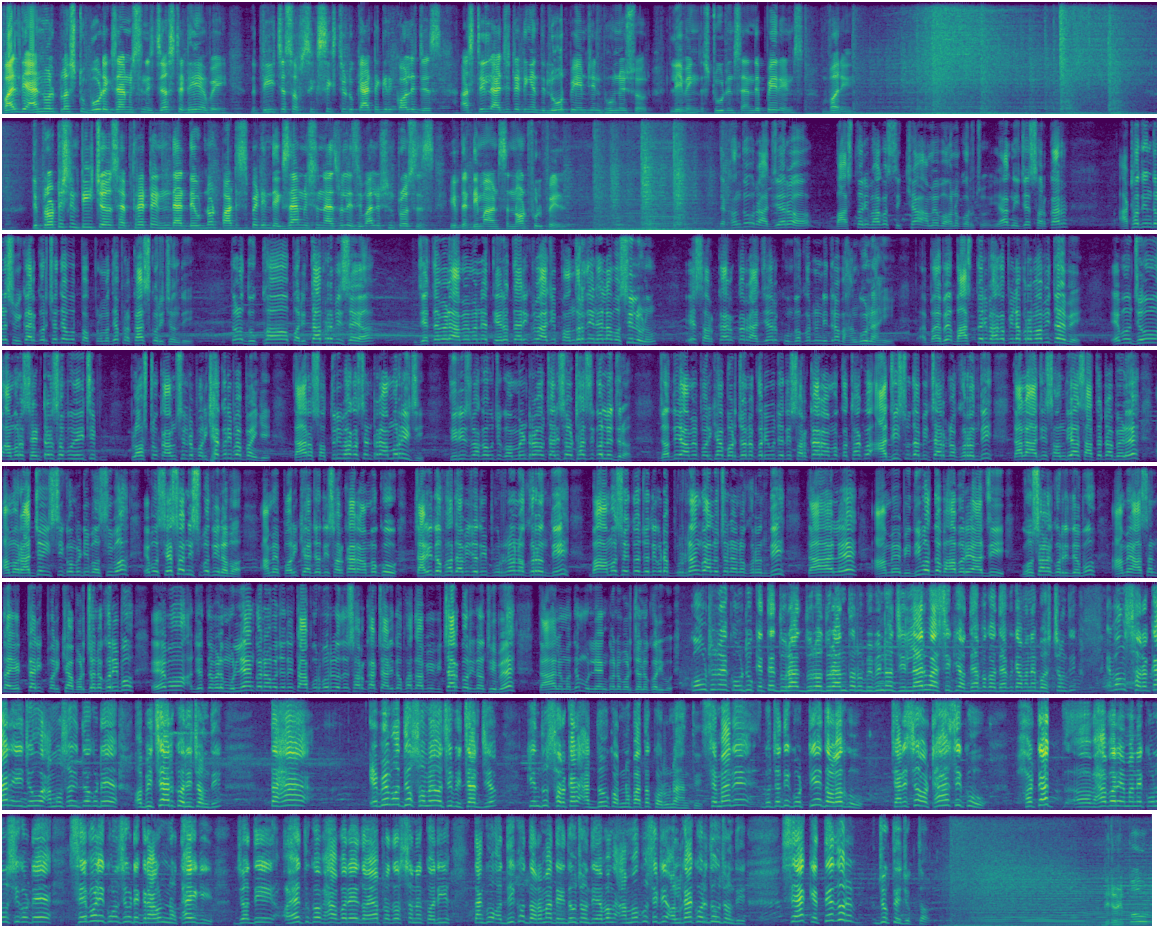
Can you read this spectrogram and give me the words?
While the annual plus 2 board examination is just a day away, the teachers of 662 category colleges are still agitating at the lower PMG in Bhubaneswar, leaving the students and their parents worrying. The protesting teachers have threatened that they would not participate in the examination as well as evaluation process if their demands are not fulfilled. ଦେଖନ୍ତୁ ରାଜ୍ୟର ବାସ୍ତରୀ ଭାଗ ଶିକ୍ଷା ଆମେ ବହନ କରୁଛୁ। ଏହା ନିଜେ ସରକାର ଆଠ ଦିନ ତଳେ ସ୍ୱୀକାର କରିଛନ୍ତି ଏବଂ ମଧ୍ୟ ପ୍ରକାଶ କରିଛନ୍ତି। ତେଣୁ ଦୁଃଖ ଓ ପରିତାପର ବିଷୟ ଯେତେବେଳେ ଆମେମାନେ ତେର ତାରିଖରୁ ଆଜି ପନ୍ଦର ଦିନ ହେଲା ବସିଲୁଣୁ ଏ ସରକାରଙ୍କ ରାଜ୍ୟର କୁମ୍ଭକର୍ଣ୍ଣ ନିଦ୍ରା ଭାଙ୍ଗୁନାହିଁ ଏବେ ବାସ୍ତରୀ ଭାଗ ପିଲା ପ୍ରଭାବିତ ହେବେ ଏବଂ ଯେଉଁ ଆମର ସେଣ୍ଟର ସବୁ ହେଇଛି ପ୍ଲସ୍ ଟୁ କାଉନସିଲ୍ର ପରୀକ୍ଷା କରିବା ପାଇଁକି ତାର ସତୁରି ଭାଗ ସେଣ୍ଟର ଆମର ତିରିଶ ଭାଗ ହେଉଛି ଗଭର୍ଣ୍ଣମେଣ୍ଟର ଆଉ ଚାରିଶହ ଅଠାଅଶୀ କଲେଜର ଯଦି ଆମେ ପରୀକ୍ଷା ବର୍ଜନ କରିବୁ ଯଦି ସରକାର ଆମ କଥାକୁ ଆଜି ସୁଦ୍ଧା ବିଚାର ନ କରନ୍ତି ତାହେଲେ ଆଜି ସନ୍ଧ୍ୟା ସାତଟା ବେଳେ ଆମ ରାଜ୍ୟ ଇସି କମିଟି ବସିବ ଏବଂ ଶେଷ ନିଷ୍ପତ୍ତି ନେବ। ଆମେ ପରୀକ୍ଷା ଯଦି ସରକାର ଆମକୁ ଚାରି ଦଫା ଦାବି ଯଦି ପୂର୍ଣ୍ଣ ନ କରନ୍ତି ବା ଆମ ସହିତ ଯଦି ଗୋଟେ ପୂର୍ଣ୍ଣାଙ୍ଗ ଆଲୋଚନା ନ କରନ୍ତି ତାହେଲେ ଆମେ ବିଧିବଦ୍ଧ ଭାବରେ ଆଜି ଘୋଷଣା କରିଦେବୁ। ଆମେ ଆସନ୍ତା ଏକ ତାରିଖ ପରୀକ୍ଷା ବର୍ଜନ କରିବୁ ଏବଂ ଯେତେବେଳେ ମୂଲ୍ୟାଙ୍କନ ହେବ ଯଦି ତା ପୂର୍ବରୁ ଯଦି ସରକାର ଚାରି ଦଫା ଦାବି ବିଚାର କରିନଥିବେ ତାହେଲେ ମଧ୍ୟ ମୂଲ୍ୟାଙ୍କନ ବର୍ଜନ କରିବୁ। କେଉଁଠୁ ନା କେଉଁଠୁ କେତେ ଦୂରା ଦୂର ଦୂରାନ୍ତରୁ ବିଭିନ୍ନ ଜିଲ୍ଲାରୁ ଆସିକି ଅଧ୍ୟାପକ ଅଧ୍ୟାପିକା ମାନେ ବସିଛନ୍ତି ଏବଂ ସରକାର ଏଇ ଯେଉଁ ଆମ ସହିତ ଗୋଟେ ଅବିଚାର କରିଛନ୍ତି ତାହା ଏବେ ମଧ୍ୟ ସମୟ ଅଛି ବିଚାର୍ଯ୍ୟ କିନ୍ତୁ ସରକାର ଆଦୌ କର୍ଣ୍ଣପାତ କରୁନାହାନ୍ତି। ସେମାନେ ଯଦି ଗୋଟିଏ ଦଳକୁ ଚାରିଶହ ଅଠାଅଶୀକୁ হঠাৎ ভাবে মানে কৌশি গোটে সেভাবে কৌশি গোটে গ্রাউন্ড নথায় কি যদি অহেতুক ভাবে দয়া প্রদর্শন করে তাঁকু অধিক দরমা দিয়ে দেছেন এবং আমাকে সেটি অলগা করে দেছেন সে কেতে দূর যুক্তিযুক্ত রিপোর্ট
